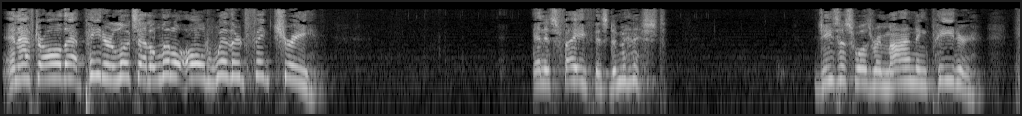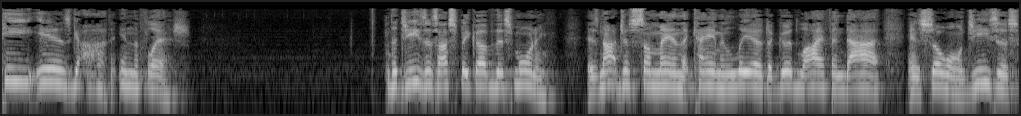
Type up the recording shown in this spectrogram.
And after all that, Peter looks at a little old withered fig tree and his faith is diminished. Jesus was reminding Peter, He is God in the flesh. The Jesus I speak of this morning is not just some man that came and lived a good life and died and so on. Jesus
